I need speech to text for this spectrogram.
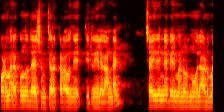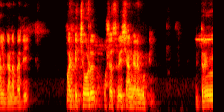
കൊടമരക്കുന്ന് ദേശം ചിറക്കടവ് തിരുനീലകണ്ഠൻ ചൈതന്യ പെരുമണ്ണൂർ നൂലാടുമൽ ഗണപതി മട്ടിച്ചോട് ഉഷശ്രീ ശങ്കരൻകുട്ടി. ഇത്രയും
